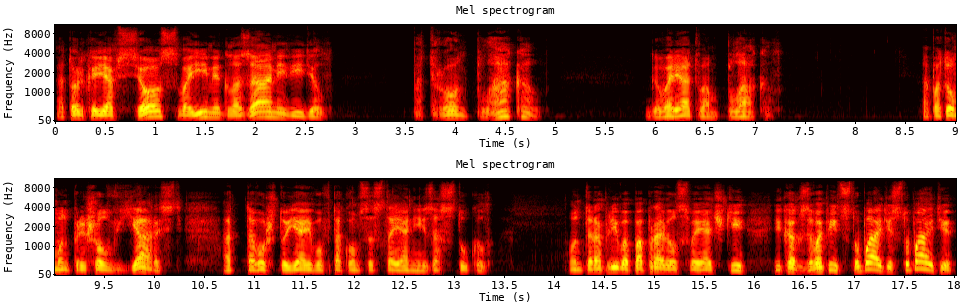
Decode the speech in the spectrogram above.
А только я все своими глазами видел. Патрон плакал? Говорят вам, плакал. А потом он пришел в ярость от того, что я его в таком состоянии застукал. Он торопливо поправил свои очки и как завопит «Ступайте, ступайте!»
